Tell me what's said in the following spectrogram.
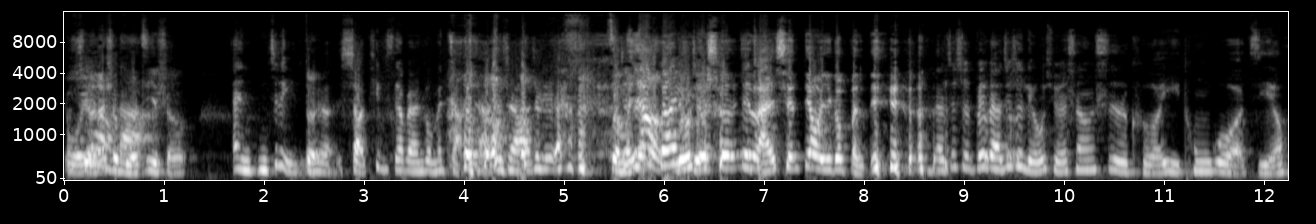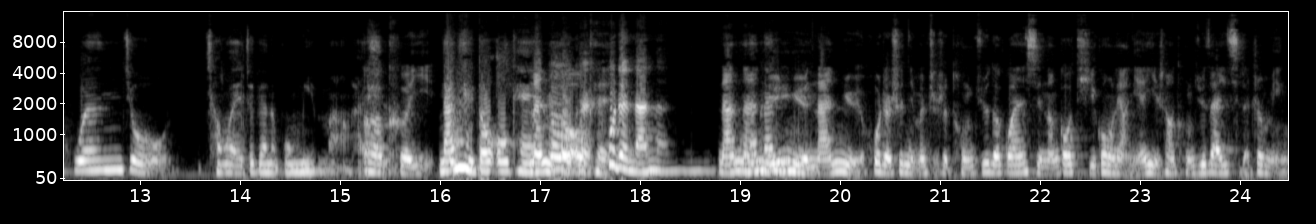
我原来是国际生。哎，你你这里对这个小 tips，要不然给我们讲一下，就是啊，就是 怎么样留学生一来先调一个本地人，呃，就是不不，就是留学生是可以通过结婚就成为这边的公民吗？还是、呃，可以，男女都 OK？男女都 OK，OK，或者男男男男女女男女，或者是你们只是同居的关系，能够提供两年以上同居在一起的证明。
